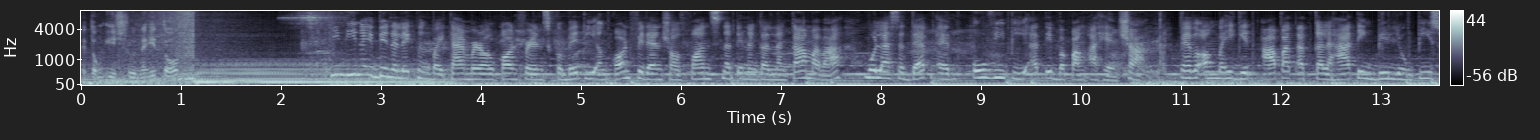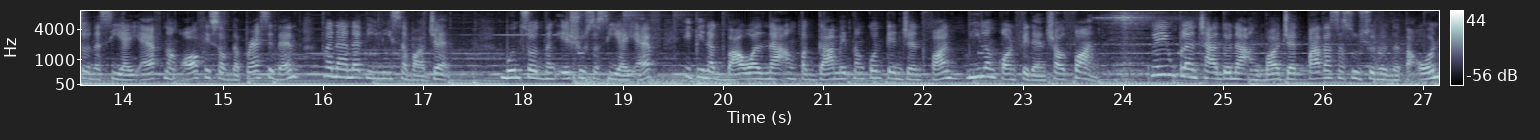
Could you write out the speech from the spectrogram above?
itong issue na ito. Hindi na ibinalik ng Bicameral Conference Committee ang confidential funds na tinanggal ng Kamara mula sa DepEd, OVP at iba pang ahensya. Pero ang mahigit apat at kalahating bilyong piso na CIF ng Office of the President mananatili sa budget. Bunsod ng issue sa CIF, ipinagbawal na ang paggamit ng contingent fund bilang confidential fund. Ngayong planchado na ang budget para sa susunod na taon,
